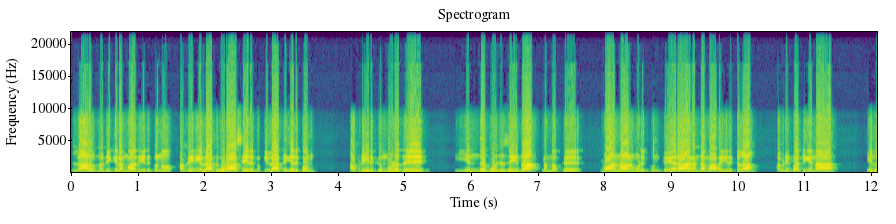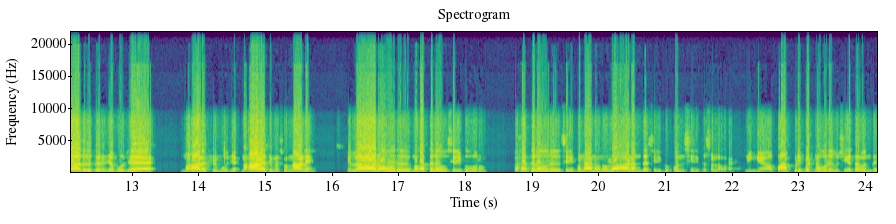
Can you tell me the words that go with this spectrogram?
எல்லாரும் மதிக்கிற மாதிரி இருக்கணும் அப்படின்னு எல்லாத்துக்கும் ஒரு ஆசை இருக்கும். எல்லாத்துக்கும் இருக்கும். அப்படி இருக்கும் பொழுது எந்த பூஜை செய்தா நமக்கு வாழ்நாள் முழுக்கும் பேரானந்தமாக இருக்கலாம் அப்படின்னு பாத்தீங்கன்னா எல்லாத்துக்கும் தெரிஞ்ச பூஜை மகாலட்சுமி பூஜை. மகாலட்சுமி சொன்னாலே எல்லாரும் ஒரு முகத்துல ஒரு சிரிப்பு வரும். முகத்துல ஒரு சிரிப்புன்னா அது வந்து ஒரு ஆனந்த சிரிப்பு பொன் சிரிப்பு சொல்ல வரேன் நீங்க அப்படிப்பட்ட ஒரு விஷயத்த வந்து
